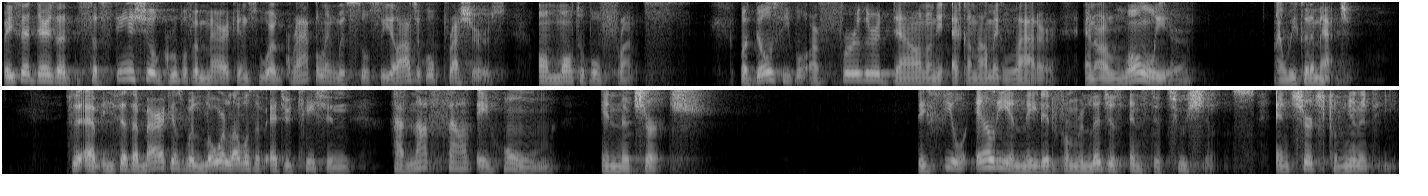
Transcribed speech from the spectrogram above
but he said there's a substantial group of Americans who are grappling with sociological pressures on multiple fronts. But those people are further down on the economic ladder and are lonelier than we could imagine. So um, he says Americans with lower levels of education have not found a home in the church. They feel alienated from religious institutions and church community,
